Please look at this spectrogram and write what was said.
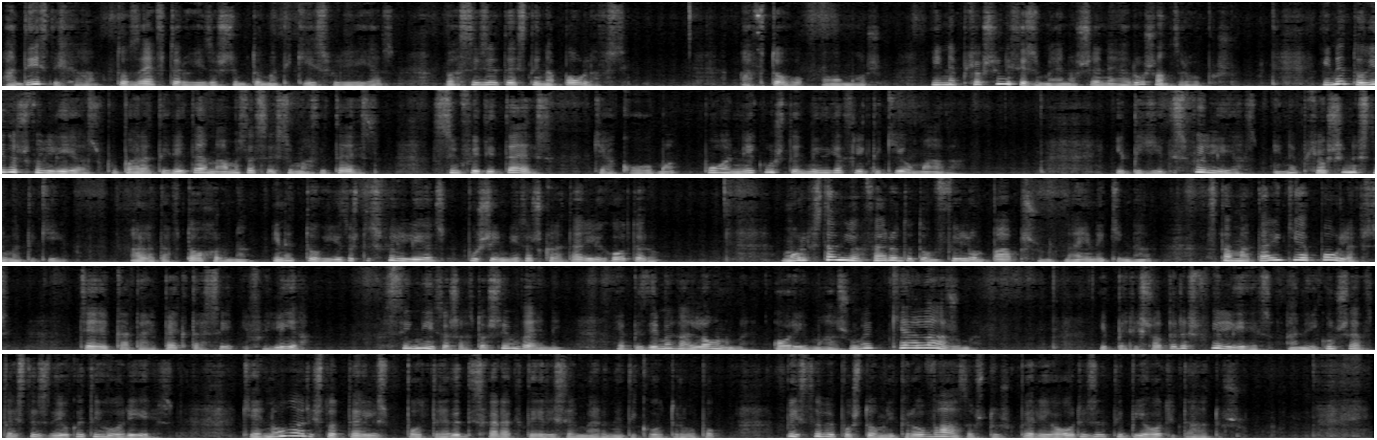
Αντίστοιχα, το δεύτερο είδος συμπτωματικής φιλίας βασίζεται στην απόλαυση. Αυτό όμως είναι πιο συνηθισμένο σε νεαρούς ανθρώπους. Είναι το είδος φιλίας που παρατηρείται ανάμεσα σε συμμαθητές, συμφοιτητές και ακόμα που ανήκουν στην ίδια αθλητική ομάδα. Η πηγή της φιλίας είναι πιο συναισθηματική, αλλά ταυτόχρονα είναι το είδος της φιλίας που συνήθως κρατάει λιγότερο. Μόλις τα ενδιαφέροντα των φίλων πάψουν να είναι κοινά, σταματάει και η απόλαυση και κατά επέκταση η φιλία. Συνήθως αυτό συμβαίνει επειδή μεγαλώνουμε, οριμάζουμε και αλλάζουμε. Οι περισσότερες φιλίες ανήκουν σε αυτές τις δύο κατηγορίες και ενώ ο Αριστοτέλης ποτέ δεν τις χαρακτήρισε με αρνητικό τρόπο, πίστευε πως το μικρό βάθος τους περιόριζε την ποιότητά τους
